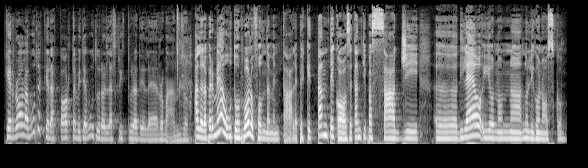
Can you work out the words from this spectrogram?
Che ruolo ha avuto e che rapporto avete avuto nella scrittura del romanzo? Allora, per me ha avuto un ruolo fondamentale perché tante cose, tanti passaggi eh, di Leo io non, non li conosco,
